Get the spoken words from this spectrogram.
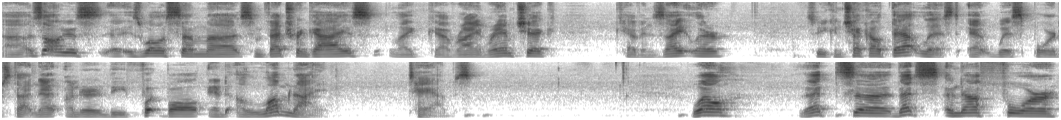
uh, as long as as well as some uh, some veteran guys like uh, Ryan Ramczyk, Kevin Zeitler. So you can check out that list at wissports.net under the football and alumni tabs. Well, that's uh, that's enough for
